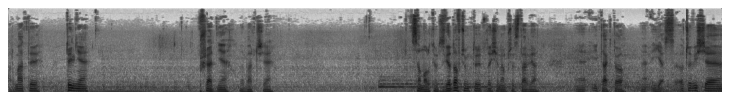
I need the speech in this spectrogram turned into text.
armaty. Tylnie. Przednie. Zobaczcie. Samolotem zwiadowczym, który tutaj się nam przedstawia. E, I tak to e, jest. Oczywiście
